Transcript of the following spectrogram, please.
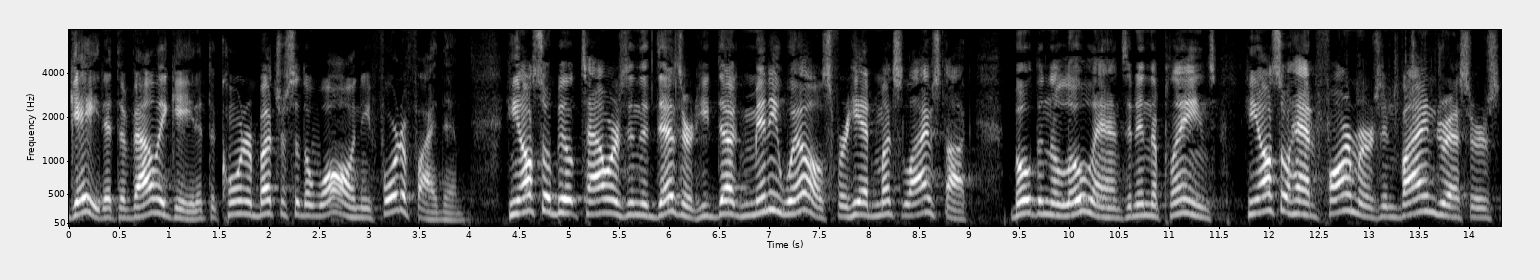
gate, at the valley gate, at the corner buttress of the wall, and he fortified them. He also built towers in the desert. He dug many wells, for he had much livestock, both in the lowlands and in the plains. He also had farmers and vine dressers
